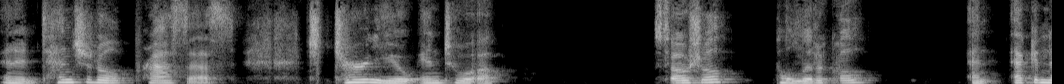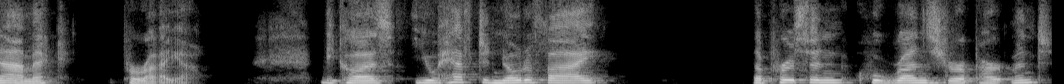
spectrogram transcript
an intentional process to turn you into a social, political, and economic pariah because you have to notify the person who runs your apartment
